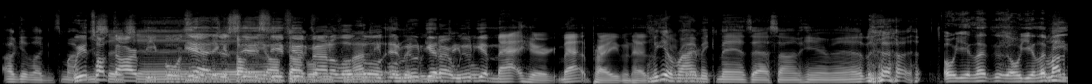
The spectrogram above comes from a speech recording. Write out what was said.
I, will get like my. We talk to our people. And yeah, yeah. See, see if you found a local, people, and we would get our, we would get Matt here. Matt probably even has. We get Ryan McMahon's ass on here, man. oh yeah, let oh yeah, let me.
